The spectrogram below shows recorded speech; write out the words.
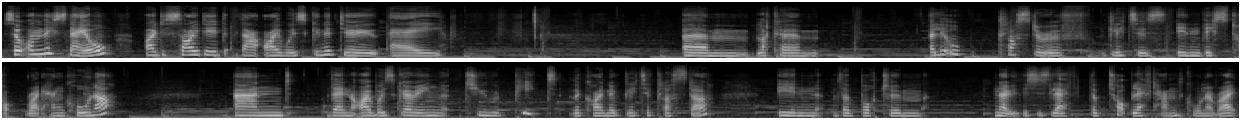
So on this nail, I decided that I was going to do a, um, like a, a little cluster of glitters in this top right hand corner and then I was going to repeat the kind of glitter cluster in the bottom no this is left the top left hand corner right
